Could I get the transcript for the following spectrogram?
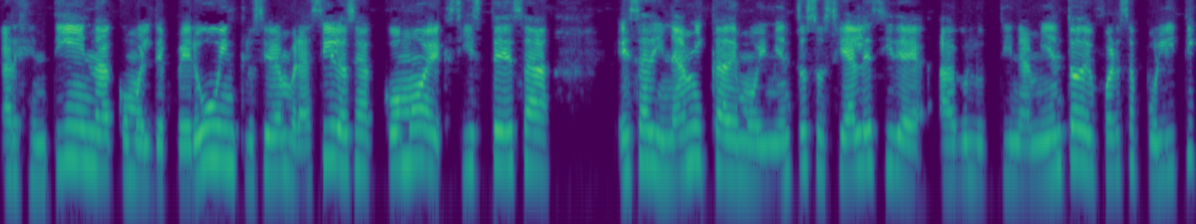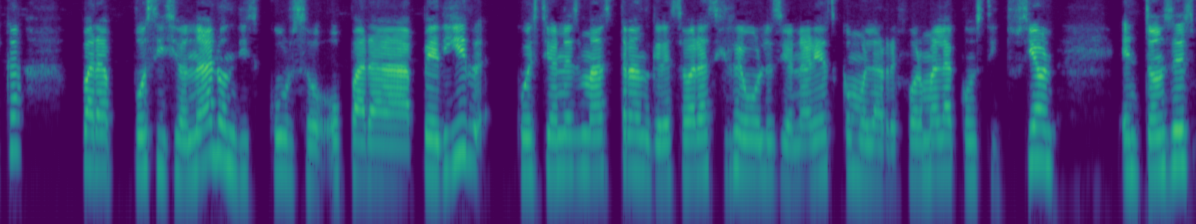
Argentina, como el de Perú, inclusive en Brasil, o sea, cómo existe esa, esa dinámica de movimientos sociales y de aglutinamiento de fuerza política para posicionar un discurso o para pedir cuestiones más transgresoras y revolucionarias como la reforma a la Constitución. Entonces,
